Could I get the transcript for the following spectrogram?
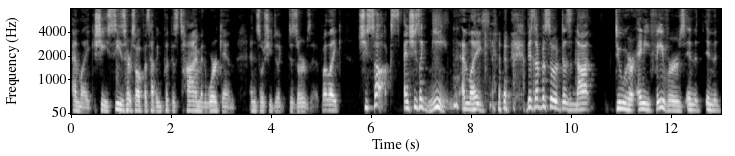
And like she sees herself as having put this time and work in and so she like deserves it. But like she sucks and she's like mean and like this episode does not do her any favors in the in the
